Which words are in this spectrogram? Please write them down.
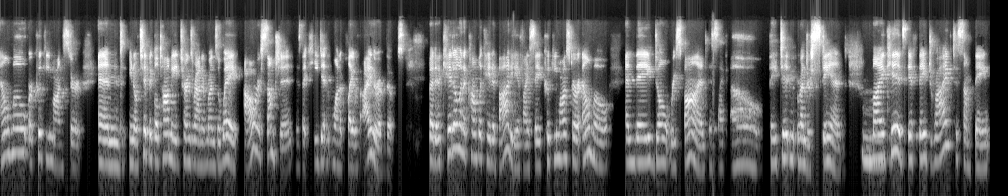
Elmo or Cookie Monster? And, you know, typical Tommy turns around and runs away, our assumption is that he didn't want to play with either of those. But a kiddo in a complicated body, if I say Cookie Monster or Elmo, and they don't respond, it's like, oh, they didn't understand. Mm-hmm. My kids, if they drive to something,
